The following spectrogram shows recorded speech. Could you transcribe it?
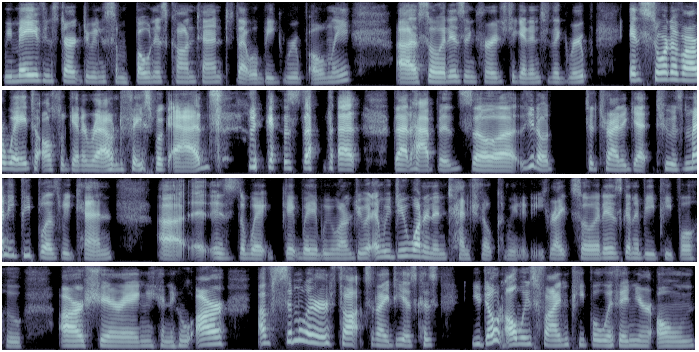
We may even start doing some bonus content that will be group only. Uh, so it is encouraged to get into the group it's sort of our way to also get around Facebook ads because that that that happens. So uh, you know, to try to get to as many people as we can uh, is the way way we want to do it, and we do want an intentional community, right? So it is going to be people who are sharing and who are of similar thoughts and ideas, because you don't always find people within your own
